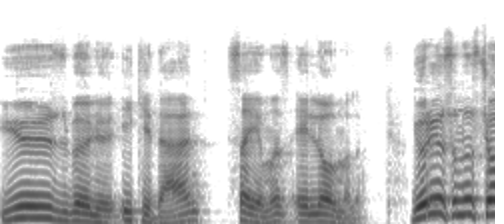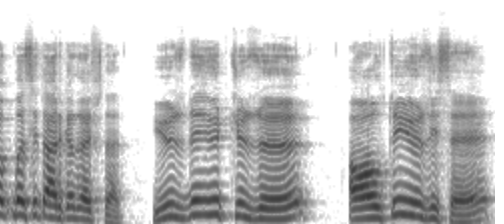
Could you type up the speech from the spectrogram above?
100 bölü 2'den sayımız 50 olmalı. Görüyorsunuz çok basit arkadaşlar. Yüzde 300'ü 600 ise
